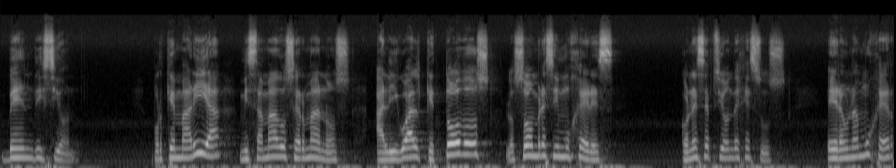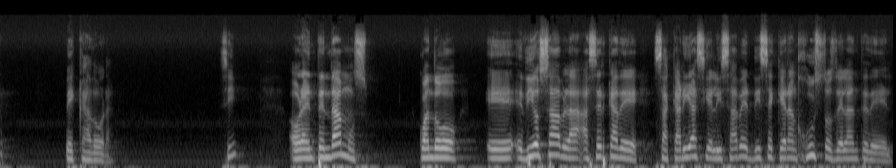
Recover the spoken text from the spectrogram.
bendición. Porque María, mis amados hermanos, al igual que todos los hombres y mujeres, con excepción de Jesús, era una mujer pecadora. ¿Sí? Ahora entendamos, cuando eh, Dios habla acerca de Zacarías y Elizabeth, dice que eran justos delante de Él.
